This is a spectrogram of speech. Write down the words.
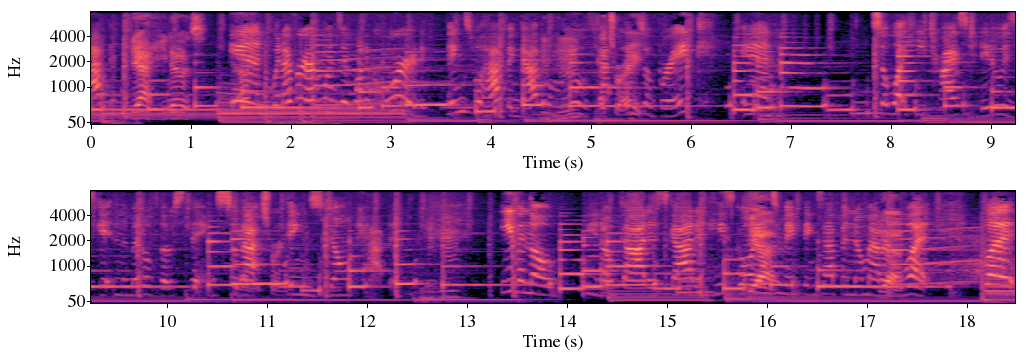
happen. yeah, he does. And whenever everyone's in one accord, things will happen. God will Mhm, move. God, right. Things will break. And so what he tries to do is get in the middle of those things so that that's right. things don't happen. hmm Even though, you know, God is God and he's going Yeah. to make things happen no matter Yeah. what. But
